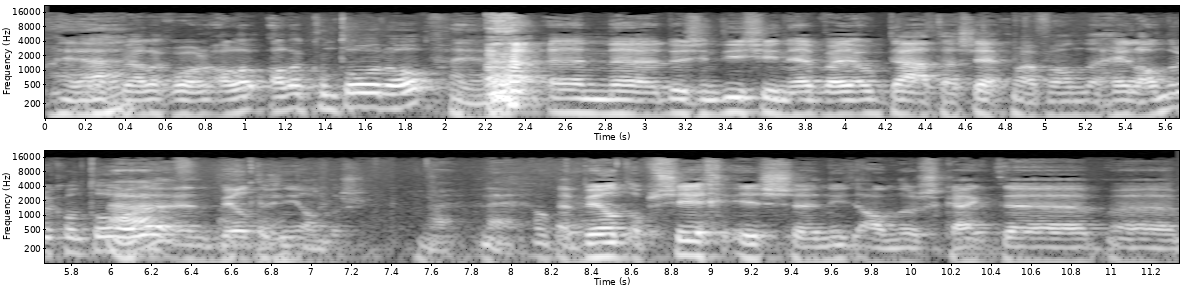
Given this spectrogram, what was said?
We bellen gewoon alle, alle kantoren op. Ja. En eh, dus in die zin hebben wij ook data zeg maar, van hele andere kantoren. En het beeld is niet anders. Nee, nee. Het beeld op zich is eh, niet anders. Kijk, de, ehm,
